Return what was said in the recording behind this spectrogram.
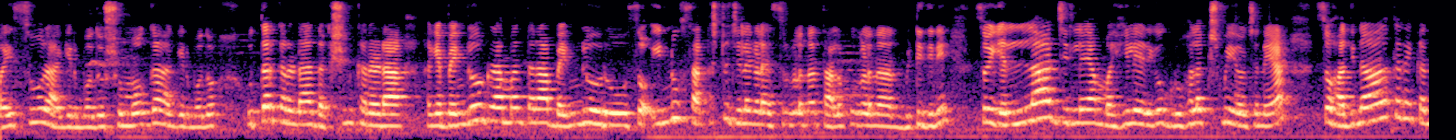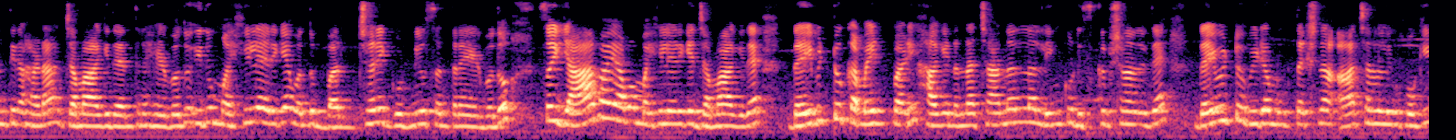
ಮೈಸೂರು ಆಗಿರ್ಬೋದು, ಶಿವಮೊಗ್ಗ ಆಗಿರ್ಬೋದು, ಉತ್ತರ ಕನ್ನಡ, ದಕ್ಷಿಣ ಕನ್ನಡ, ಹಾಗೆ ಬೆಂಗಳೂರು ಗ್ರಾಮಾಂತರ, ಬೆಂಗಳೂರು ಸೊ ಇನ್ನೂ ಸಾಕಷ್ಟು ಜಿಲ್ಲೆಗಳ ಹೆಸರುಗಳನ್ನ, ತಾಲೂಕುಗಳನ್ನ ನಾನು ಬಿಟ್ಟಿದ್ದೀನಿ. ಸೊ ಎಲ್ಲ ಜಿಲ್ಲೆಯ ಮಹಿಳೆಯರಿಗೂ ಗೃಹಲಕ್ಷ್ಮಿ ಯೋಜನೆಯ ಸೊ ಹದಿನಾಲ್ಕನೇ ಕಂತಿನ ಹಣ ಜಮಾ ಆಗಿದೆ ಅಂತಾನೆ ಹೇಳ್ಬೋದು. ಇದು ಮಹಿಳೆಯರಿಗೆ ಒಂದು ಭರ್ಜರಿ ಗುಡ್ ನ್ಯೂಸ್ ಅಂತಾನೆ ಹೇಳ್ಬೋದು. ಸೊ ಯಾವ ಯಾವ ಮಹಿಳೆಯರಿಗೆ ಜಮಾ ಆಗಿದೆ, ದಯವಿಟ್ಟು ಕಮೆಂಟ್ ಮಾಡಿ. ಹಾಗೆ ನನ್ನ ಚಾನಲ್ನ ಲಿಂಕು ಡಿಸ್ಕ್ರಿಪ್ಷನ್ ಅಲ್ಲಿ ಇದೆ ದಯವಿಟ್ಟು ವಿಡಿಯೋ ಮುಗಿದ ತಕ್ಷಣ ಆ ಚಾನಲ್ಗೆ ಹೋಗಿ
